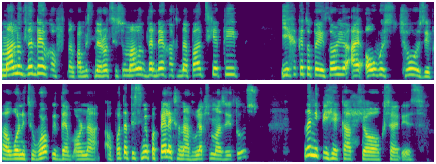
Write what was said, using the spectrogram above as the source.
μάλλον δεν έχω αυτή, να πάμε στην ερώτησή σου, μάλλον δεν έχω αυτή την απάντηση γιατί είχα και το περιθώριο I always chose if I wanted to work with them or not. Οπότε, από τη στιγμή που επέλεξα να δουλέψω μαζί τους, δεν υπήρχε κάποιο, ξέρεις,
